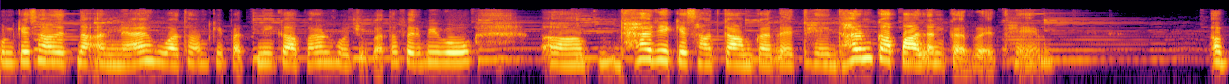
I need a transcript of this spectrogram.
उनके साथ इतना अन्याय हुआ था, उनकी पत्नी का अपहरण हो चुका था, फिर भी वो धैर्य के साथ काम कर रहे थे, धर्म का पालन कर रहे थे। अब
